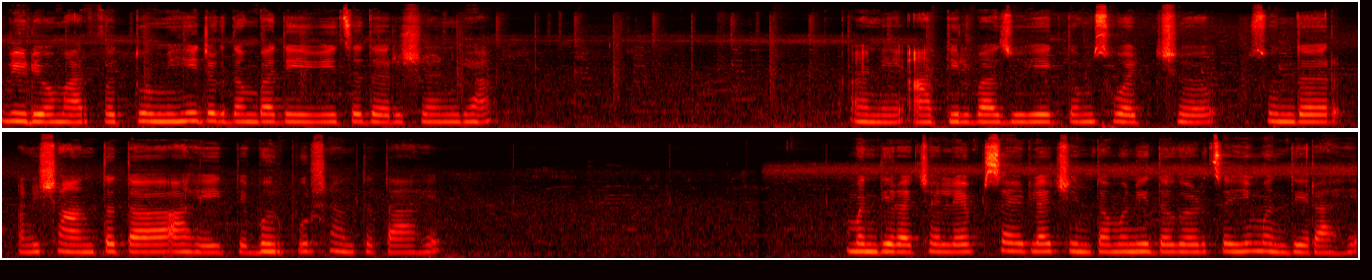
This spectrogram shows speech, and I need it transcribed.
व्हिडिओमार्फत तुम्हीही जगदंबा देवीचं दर्शन घ्या. आणि आतील बाजू ही एकदम स्वच्छ सुंदर आणि शांतता आहे. इथे भरपूर शांतता आहे. मंदिराच्या लेफ्ट साईडला चिंतामणी दगडचंही मंदिर आहे.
